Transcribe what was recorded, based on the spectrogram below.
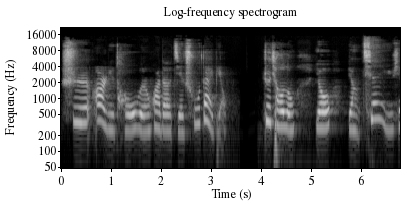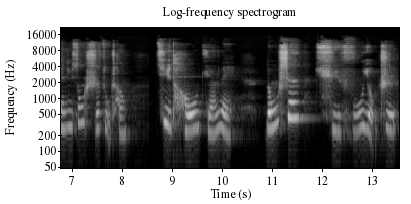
是二里头文化的杰出代表。这条龙由两千余片绿松石组成，巨头卷尾，龙身曲幅有致。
